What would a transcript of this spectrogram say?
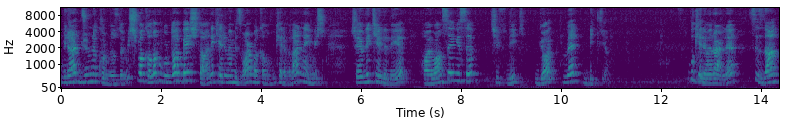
birer cümle kurunuz demiş. Bakalım burada beş tane kelimemiz var. Bakalım bu kelimeler neymiş? Çevre kirliliği, hayvan sevgisi, çiftlik, göl ve bitki. Bu kelimelerle sizden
